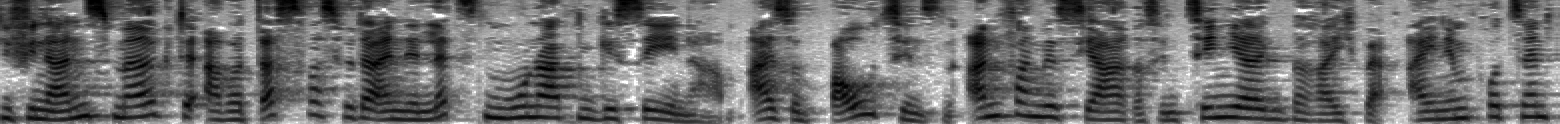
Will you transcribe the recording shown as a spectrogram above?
die Finanzmärkte, aber das, was wir da in den letzten Monaten gesehen haben, also Bauzinsen Anfang des Jahres im zehnjährigen Bereich bei einem Prozent,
